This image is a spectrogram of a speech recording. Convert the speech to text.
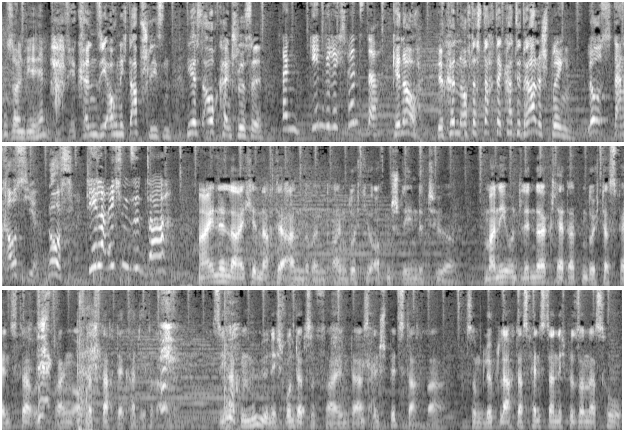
Wo sollen wir hin? Ah, Wir können sie auch nicht abschließen. Hier ist auch kein Schlüssel. Dann gehen wir durchs Fenster. Genau. Wir können auf das Dach der Kathedrale springen. Los, dann raus hier! Los. Die Leichen sind da! Eine Leiche nach der anderen drang durch die offenstehende Tür. Manny und Linda kletterten durch das Fenster und sprangen auf das Dach der Kathedrale. Sie hatten Mühe, nicht runterzufallen, da es ein Spitzdach war. Zum Glück lag das Fenster nicht besonders hoch.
